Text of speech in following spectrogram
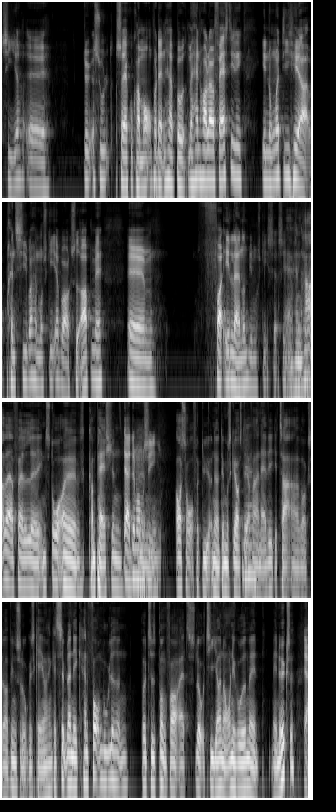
tiger øh, dø af sult, så jeg kunne komme over på den her båd. Men han holder jo fast i, i nogle af de her principper, han måske er vokset op med, øh, for et eller andet, vi måske ser senere. Ja, han har i hvert fald øh, en stor øh, compassion. Ja, det må man øhm, sige. Også over for dyrene, og det er måske også derfor, Ja. han er vegetar og er vokset op i en zoologisk have. Han kan simpelthen ikke, han får muligheden på et tidspunkt for at slå tigeren oven i hovedet med, med en økse, Ja.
